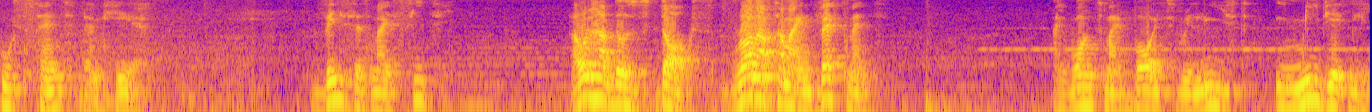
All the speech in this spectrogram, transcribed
who sent them here. This is my city. I won't have those dogs run after my investments. I want my boys released immediately.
